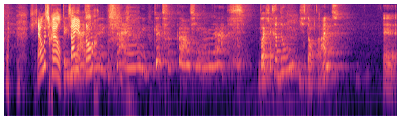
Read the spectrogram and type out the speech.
Jouw schuld, ik zei Ja, het toch? Ik zei kutvakantie. Ja. Wat je gaat doen, je stapt uit. Eh,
